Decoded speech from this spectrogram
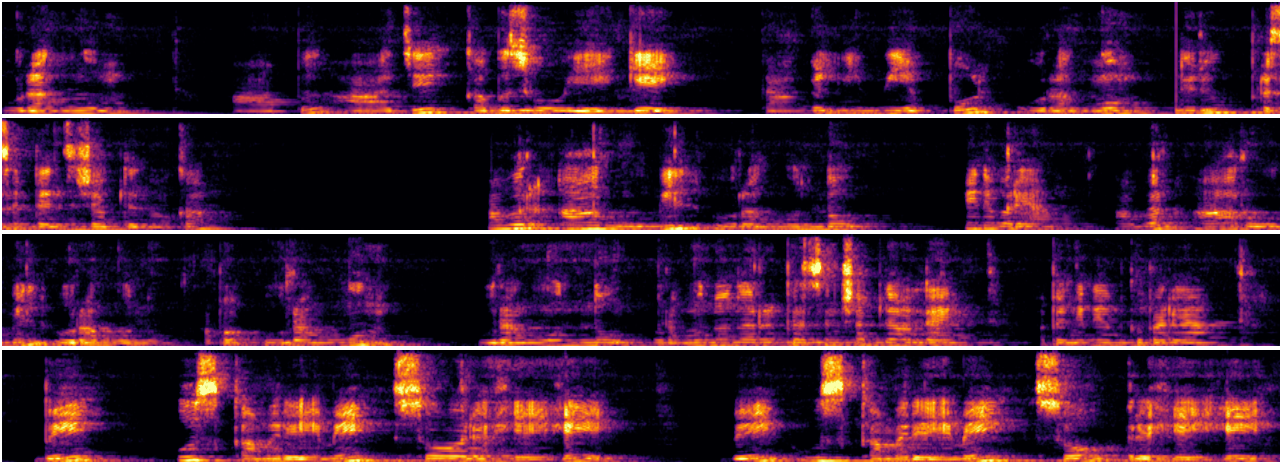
ഉറങ്ങും. ആപ്പ് ആജ് കബ് സോയേങ്കെ താങ്കൾ ഇന്ന് എപ്പോൾ ഉറങ്ങും. ഒരു പ്രസന്റ് ടെൻസ് ശബ്ദം നോക്കാം. അവർ ആ റൂമിൽ ഉറങ്ങുന്നു. എന്ന് പറയാം അവർ ആ റൂമിൽ ഉറങ്ങുന്നു. അപ്പൊ ഉറങ്ങും ഉറങ്ങുന്നു. ഉറങ്ങുന്നു എന്ന് പറയുന്ന പ്രസന്റ് ശബ്ദമല്ലേ അപ്പൊ എങ്ങനെ നമുക്ക് പറയാം? വേ कमरे में सो रहे हैं वे उस കമരേമേ സോ രഹേ ഹേ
